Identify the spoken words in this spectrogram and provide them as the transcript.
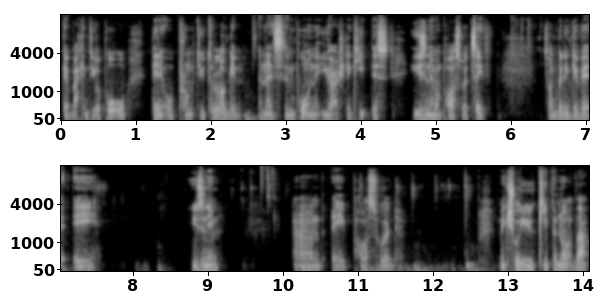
get back into your portal, then it will prompt you to log in, and that's important that you actually keep this username and password safe. So I'm going to give it a username and a password. Make sure you keep a note of that.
